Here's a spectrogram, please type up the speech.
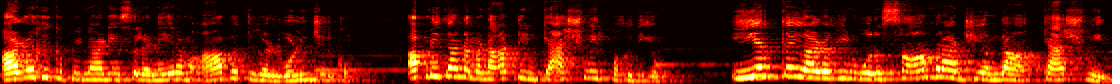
அழகுக்கு பின்னாடி சில நேரம் ஆபத்துகள் ஒளிஞ்சிருக்கும். அப்படித்தான் நம்ம நாட்டின் காஷ்மீர் பகுதியும். இயற்கை அழகின் ஒரு சாம்ராஜ்யம் தான் காஷ்மீர்.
